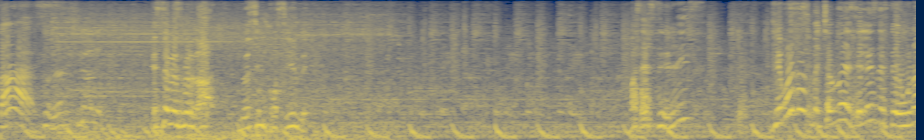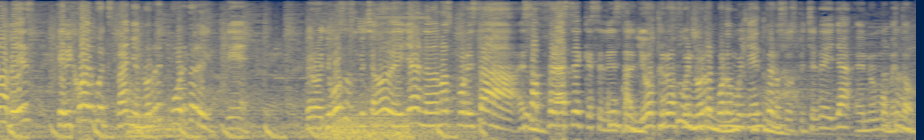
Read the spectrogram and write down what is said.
¡Sas! ¡Eso no es verdad! ¡No es imposible! ¿Va a ser Celes? Llevo sospechando de Celes desde una vez que dijo algo extraño, no recuerdo el qué. Pero llevo sospechando de ella nada más por esa, esa frase que se le salió, creo fue, no recuerdo muy bien, pero sospeché de ella en un momento.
